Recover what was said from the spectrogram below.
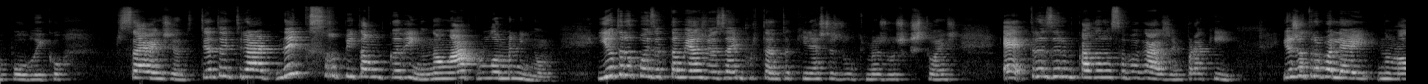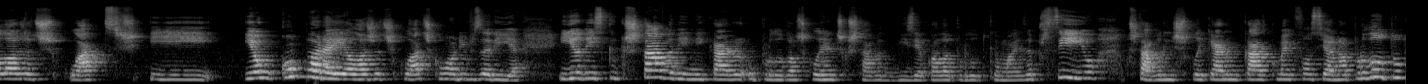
o público. Percebem, gente? Tentem tirar, nem que se repita um bocadinho, não há problema nenhum. E outra coisa que também às vezes é importante aqui nestas últimas duas questões é trazer um bocado a nossa bagagem para aqui. Eu já trabalhei numa loja de chocolates e eu comparei a loja de chocolates com a orivesaria e eu disse que gostava de indicar o produto aos clientes, gostava de dizer qual é o produto que eu mais aprecio, gostava de lhes explicar um bocado como é que funciona o produto.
